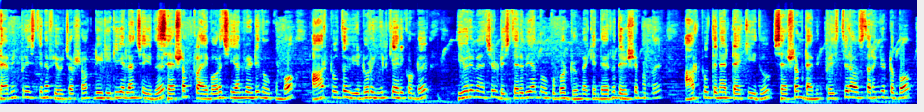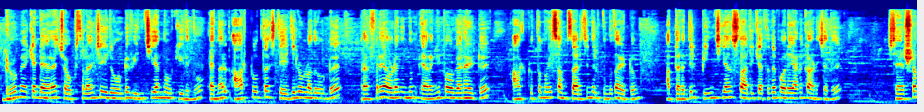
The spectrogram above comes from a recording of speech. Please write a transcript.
ഡാമിൻ പ്രീസ്റ്റിനെ future shock D D T എല്ലാം ചെയ്ത് ശേഷം ക്ലൈമോർ ചെയ്യാൻ വേണ്ടി നോക്കുമ്പോൾ ആർ ടൂത്ത് വീണ്ടും റിങ്ങിൽ കയറിക്കൊണ്ട് ഈ ഒരു മാച്ചിൽ ഡിസ്റ്റർബ് ചെയ്യാൻ നോക്കുമ്പോൾ ഡ്രൂ മെക്കൻഡയറിന് ദേഷ്യം വന്ന് ആർ ടൂത്തിനെ അറ്റാക്ക് ചെയ്തു. ശേഷം ഡെമിൻ ഒരു അവസരം കിട്ടുമ്പോൾ ഡ്രൂ മെക്കൻഡയറെ ചോക്ക് സ്ലാം ചെയ്തുകൊണ്ട് വിൻ ചെയ്യാൻ നോക്കിയിരുന്നു. എന്നാൽ ആർ ടൂത്ത് സ്റ്റേജിലുള്ളതുകൊണ്ട് റെഫറി അവിടെ നിന്നും ഇറങ്ങി പോകാനായിട്ട് ആർ ടൂത്തുമായി സംസാരിച്ച് നിൽക്കുന്നതായിട്ടും അത്തരത്തിൽ പിൻ ചെയ്യാൻ സാധിക്കാത്തത് പോലെയാണ് കാണിച്ചത്. ശേഷം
